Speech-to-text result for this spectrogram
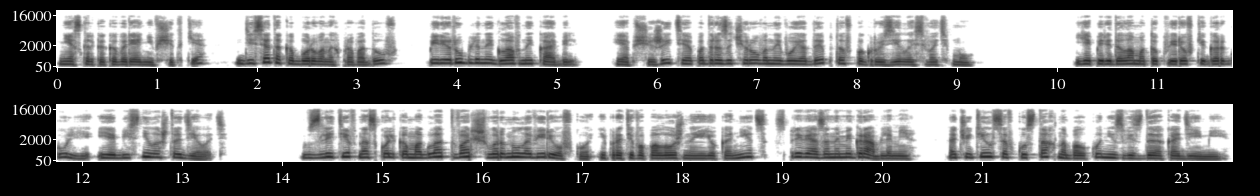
Несколько ковыряний в щитке, десяток оборванных проводов, перерубленный главный кабель, и общежитие под разочарованный вой адептов погрузилось во тьму. Я передала моток веревки горгульи и объяснила, что делать. Взлетев насколько могла, тварь швырнула веревку, и противоположный ее конец с привязанными граблями очутился в кустах на балконе звезды Академии.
